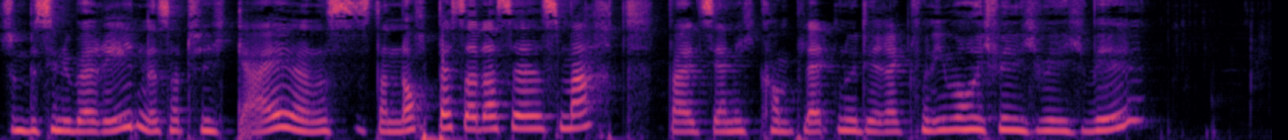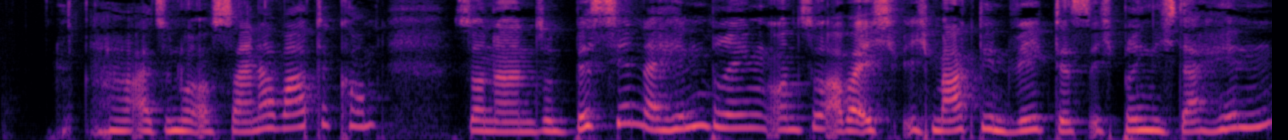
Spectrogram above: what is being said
so ein bisschen überreden ist natürlich geil. Dann ist es dann noch besser, dass er es macht, weil es ja nicht komplett nur direkt von ihm, auch ich will, ich will, ich will. Also nur aus seiner Warte kommt, sondern so ein bisschen dahin bringen und so. Aber ich, ich mag den Weg, dass ich bringe dich dahin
